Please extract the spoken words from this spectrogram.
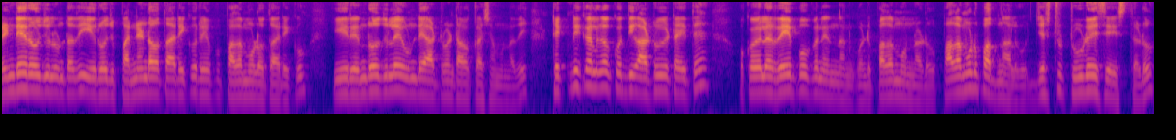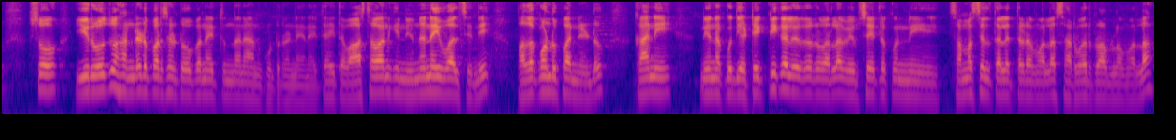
రెండే రోజులు ఉంటుంది. ఈరోజు పన్నెండవ తారీఖు రేపు పదమూడవ తారీఖు. ఈ రెండు రోజులే ఉండే అటువంటి అవకాశం ఉన్నది. టెక్నికల్గా కొద్దిగా అటు ఇటు అయితే ఒకవేళ రేపు ఓపెన్ అయిందనుకోండి పదమూడు నాడు పదమూడు పద్నాలుగు జస్ట్ టూ డేసే ఇస్తాడు. సో ఈ రోజు హండ్రెడ్ పర్సెంట్ ఓపెన్ అవుతుందని అనుకుంటున్నాను నేనైతే. అయితే వాస్తవానికి నిన్ననే ఇవ్వాల్సింది పదకొండు పన్నెండు. కానీ నిన్న కొద్దిగా టెక్నికల్ ఎర్రర్ వల్ల వెబ్సైట్లో కొన్ని సమస్యలు తలెత్తడం వల్ల సర్వర్ ప్రాబ్లం వల్ల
